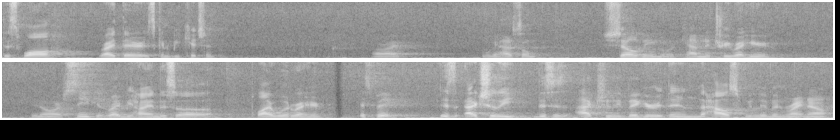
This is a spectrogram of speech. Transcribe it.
This wall right there is gonna be kitchen. All right. We're gonna have some shelving or cabinetry right here. You know, our sink is right behind this uh, plywood right here. It's big. It's actually, this is actually bigger than the house we live in right now.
